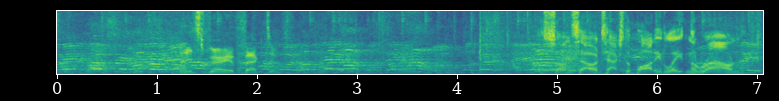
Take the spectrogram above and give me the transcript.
And it's very effective. Assunção attacks the body late in the round. That's it.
